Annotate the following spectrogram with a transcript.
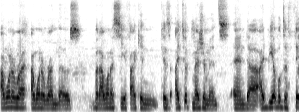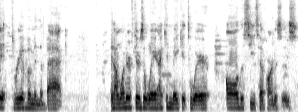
I want to run. I want to run those, but I want to see if I can because I took measurements and uh, I'd be able to fit three of them in the back. And I wonder if there's a way I can make it to where all the seats have harnesses.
